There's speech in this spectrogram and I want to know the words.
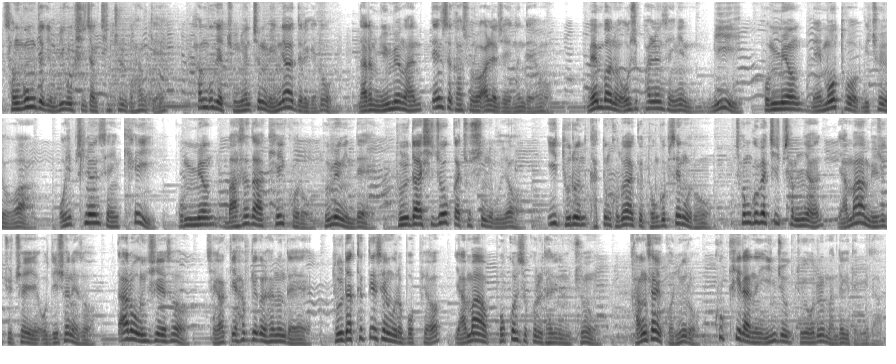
성공적인 미국 시장 진출과 함께 한국의 중년층 매니아들에게도 나름 유명한 댄스 가수로 알려져 있는데요. 멤버는 58년생인 미, 본명 네모토 미초요와 57년생 K, 본명 마스다 케이코로 두 명인데 둘 다 시즈오카 출신이고요. 이 둘은 같은 고등학교 동급생으로 1973년 야마하 뮤직 주최의 오디션에서 따로 응시해서 제각기 합격을 하는데 둘 다 특대생으로 뽑혀 야마하 보컬스쿨을 다니는 중 강사의 권유로 쿠키라는 인조 듀오를 만들게 됩니다.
